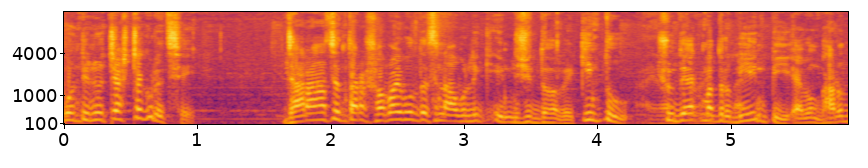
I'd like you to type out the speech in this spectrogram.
কন্টিনিউ চেষ্টা করেছে যারা আছেন তারা সবাই বলতেছেন আওয়ামী লীগ নিষিদ্ধ হবে। কিন্তু শুধু একমাত্র বিএনপি এবং ভারতীয়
